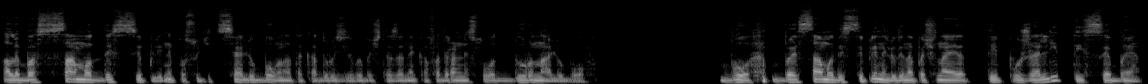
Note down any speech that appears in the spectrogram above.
Але без самодисципліни, по суті, ця любов, вона така, друзі, вибачте за некафедральне слово, дурна любов. Бо без самодисципліни людина починає типу жаліти себе.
